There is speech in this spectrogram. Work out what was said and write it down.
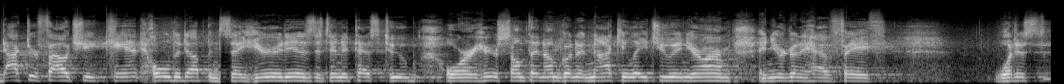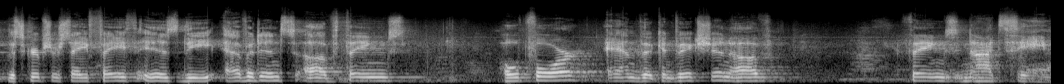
Dr. Fauci can't hold it up and say, Here it is, it's in a test tube, or here's something, I'm going to inoculate you in your arm and you're going to have faith. What does the scripture say? Faith is the evidence of things hoped for and the conviction of things not seen.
